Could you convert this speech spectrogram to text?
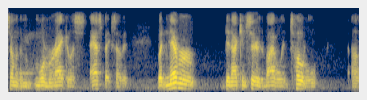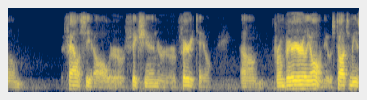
some of the more miraculous aspects of it, but never did I consider the Bible in total um, fallacy at all, or, or fiction, or, or fairy tale. Um, from very early on, it was taught to me as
